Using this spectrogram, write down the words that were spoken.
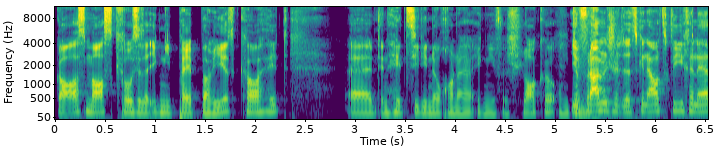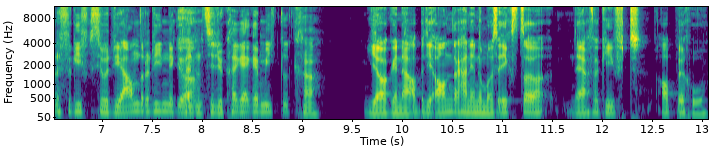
Gasmaske, die sie da irgendwie präpariert hat. Äh, dann hat sie die noch irgendwie verschlagen. Und Ja, vor allem ist das genau das gleiche Nervengift, wie die anderen drin Ja. hatten und sie hatten ja kein Gegenmittel. Gehabt. ja, genau. Aber die anderen haben ja noch mal ein extra Nervengift abbekommen.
